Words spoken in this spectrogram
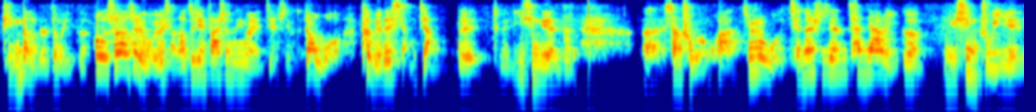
平等的这么一个。或者说到这里，我又想到最近发生的另外一件事情，让我特别的想讲的这个异性恋的呃相处文化。就是我前段时间参加了一个女性主义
